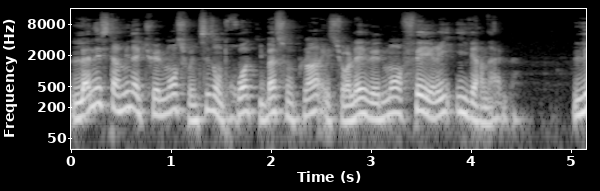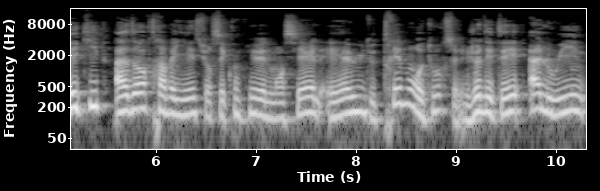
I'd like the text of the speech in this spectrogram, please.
L'année se termine actuellement sur une saison 3 qui bat son plein et sur l'événement Féerie hivernale. L'équipe adore travailler sur ses contenus événementiels et a eu de très bons retours sur les jeux d'été, Halloween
